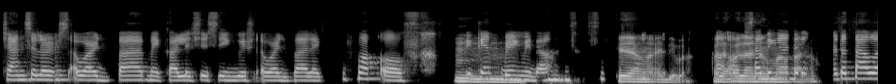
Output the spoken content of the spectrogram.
chancellor's award pa my college distinguished award pa like fuck off you can't bring me down Kaya nga, eh, di ba? Wala, wala Sabi nga mga, ano. natatawa,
